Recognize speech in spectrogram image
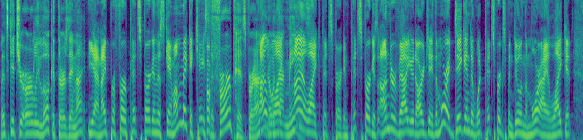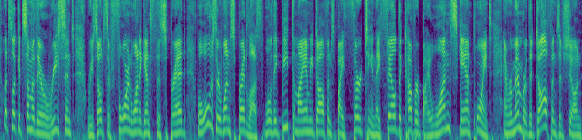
Let's get your early look at Thursday night. Yeah, and I prefer Pittsburgh in this game. I'm going to make a case. Prefer Pittsburgh. I don't know like, what that means. I like Pittsburgh, and Pittsburgh is undervalued, RJ. The more I dig into what Pittsburgh's been doing, the more I like it. Let's look at some of their recent results. They're 4 and 1 against the spread. Well, what was their one spread loss? Well, they beat the Miami Dolphins by 13. They failed to cover by one scant point. And remember, the Dolphins have shown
